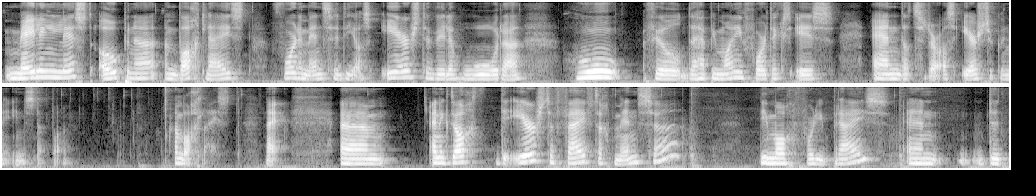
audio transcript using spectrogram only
mailinglist openen, een wachtlijst voor de mensen die als eerste willen horen hoeveel de Happy Money Vortex is en dat ze er als eerste kunnen instappen. Een wachtlijst. Nou ja, ehm, en ik dacht, de eerste 50 mensen, die mogen voor die prijs. En de,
